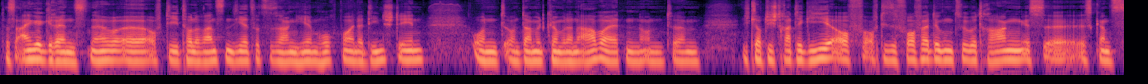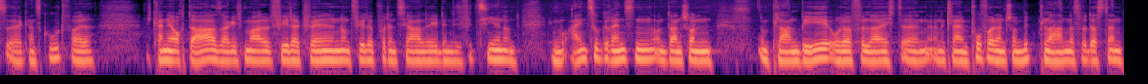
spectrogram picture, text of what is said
das eingegrenzt ne, äh, auf die Toleranzen, die jetzt sozusagen hier im Hochbau in der DIN stehen und, und damit können wir dann arbeiten. Und ähm, ich glaube, die Strategie auf, auf diese Vorfertigung zu übertragen ist, äh, ist ganz, äh, ganz gut, weil ich kann ja auch da, sage ich mal, Fehlerquellen und Fehlerpotenziale identifizieren und irgendwo einzugrenzen und dann schon einen Plan B oder vielleicht einen, einen kleinen Puffer dann schon mitplanen, dass wir das dann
